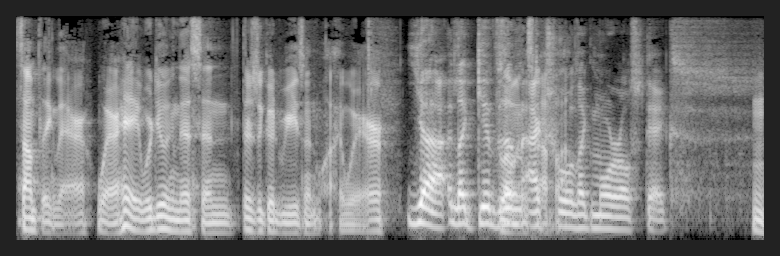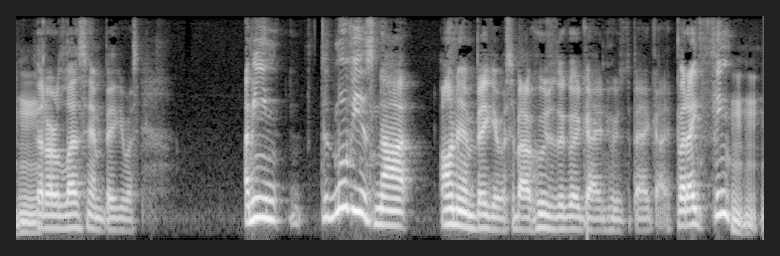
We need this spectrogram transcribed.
something there where, hey, we're doing this and there's a good reason why we're. Yeah, like give them actual. Mm-hmm. like moral stakes that are less ambiguous. I mean, the movie is not unambiguous about who's the good guy and who's the bad guy, but I think Mm-hmm.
